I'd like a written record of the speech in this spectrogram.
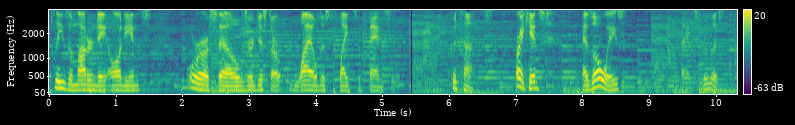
please a modern day audience or ourselves or just our wildest flights of fancy. Good times. All right, kids, as always, thanks for listening.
